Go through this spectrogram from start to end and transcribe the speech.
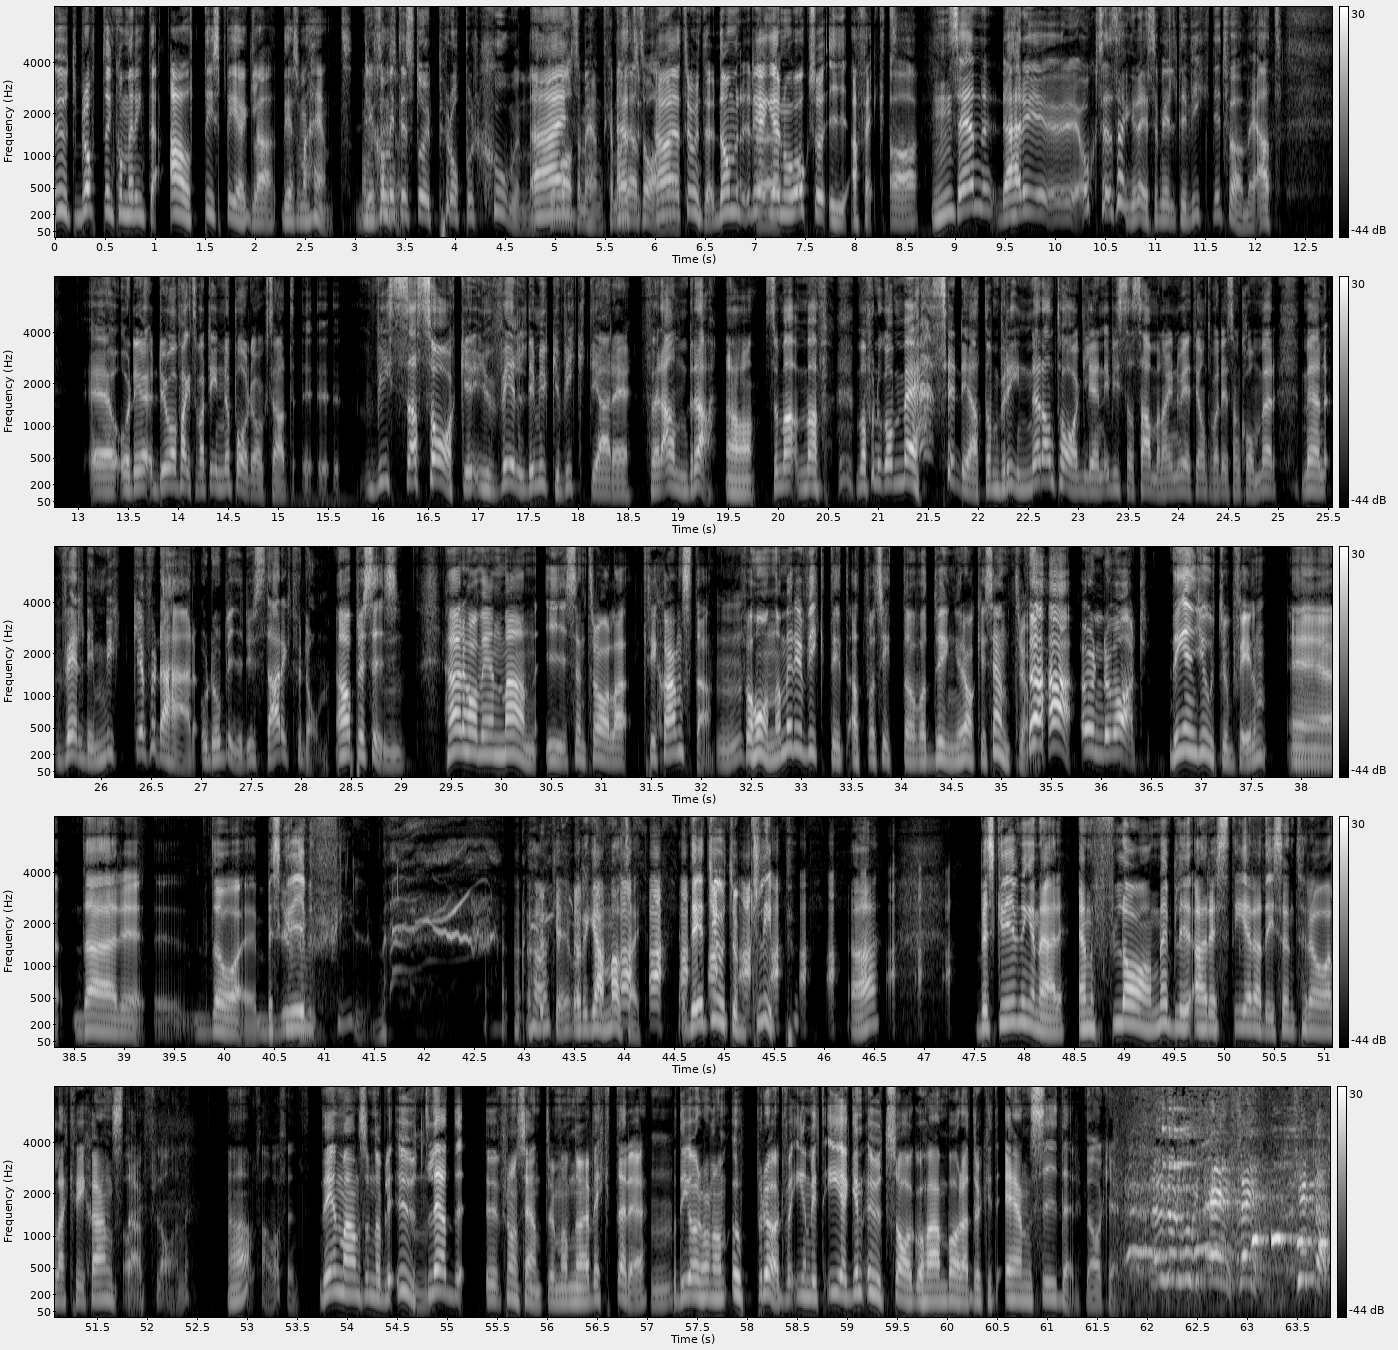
Utbrotten kommer inte alltid spegla det som har hänt. det kommer så. inte stå i proportion Nej. till vad som har hänt, kan man jag säga så? Ja, jag tror inte. De reagerar Eh. nog också i affekt. Ja. Mm. Sen, det här är också en sån grej som är lite viktigt för mig, att Eh, och det, du har faktiskt varit inne på det också att eh, vissa saker är ju väldigt mycket viktigare för andra. Ja, Så man, man, man får nog ha med sig det att de brinner antagligen i vissa sammanhang, nu vet jag inte vad det är som kommer, men väldigt mycket för det här och då blir det ju starkt för dem. ja precis. Här har vi en man i centrala Kristianstad. För honom är det viktigt att få sitta och vara dyngrak i centrum. Underbart! Det är en YouTube-film eh, där eh, då eh, beskriv... Okej, var det gammalt sagt? Det är ett YouTube-klipp. Ja. Beskrivningen är en flane blir arresterad i centrala Kristianstad. Oj, flan. Ja. Fan vad fint. Det är en man som då blir utledd eh, från centrum av några väktare och det gör honom upprörd för enligt egen utsago har han bara druckit en cider. Ja. Nu har dragit en sil! Titta!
